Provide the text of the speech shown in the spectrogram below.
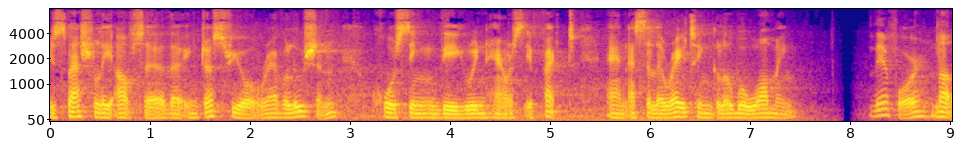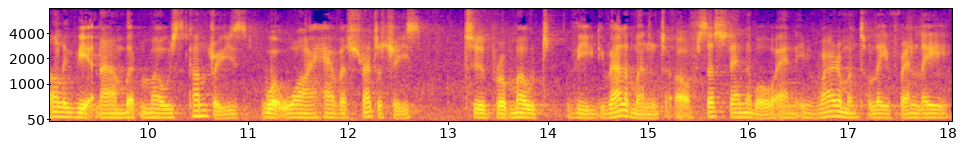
especially after the Industrial Revolution, causing the greenhouse effect and accelerating global warming. Therefore, not only Vietnam but most countries worldwide have strategies to promote the development of sustainable and environmentally friendly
